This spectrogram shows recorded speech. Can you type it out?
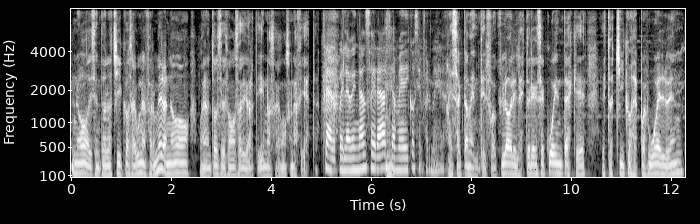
no, dicen todos los chicos, alguna enfermera, no, bueno, entonces vamos a divertirnos, hagamos una fiesta. Claro, pues la venganza era hacia Mm. médicos y enfermeras. Exactamente, el folclore, la historia que se cuenta es que estos chicos después vuelven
